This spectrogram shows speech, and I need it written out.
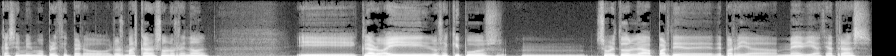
casi el mismo precio, pero los más caros son los Renault. Y claro, ahí los equipos, mm, sobre todo la parte de, parrilla media hacia atrás,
